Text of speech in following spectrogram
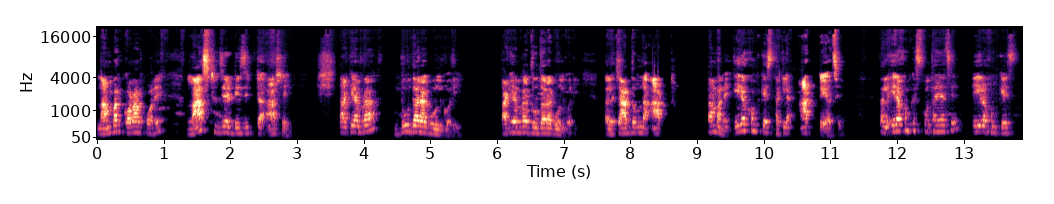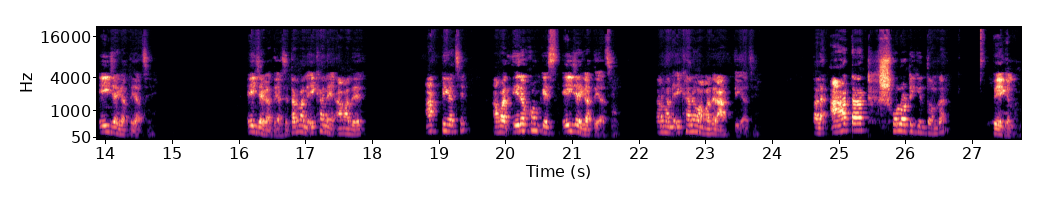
number করার পরে লাস্ট যে ডিজিটটা আসে, তাকে আমরা দু দ্বারা গুণ করি। তাকে আমরা দু দ্বারা গুণ করি। তাহলে চার দুগুণা আট, তার মানে এরকম কেস থাকলে আটটে আছে। তাহলে এরকম কেস কোথায় আছে? এই রকম কেস এই জায়গাতে আছে। এই জায়গাতে আছে। তার মানে এখানে আমাদের আটটি আছে, আবার এরকম কেস এই জায়গাতে আছে। তার মানে এখানেও আমাদের আটটি আছে। তাহলে আট আট, ষোলোটি কিন্তু আমরা পেয়ে গেলাম।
